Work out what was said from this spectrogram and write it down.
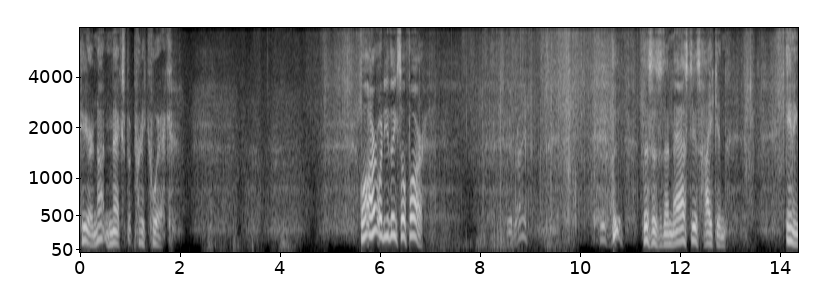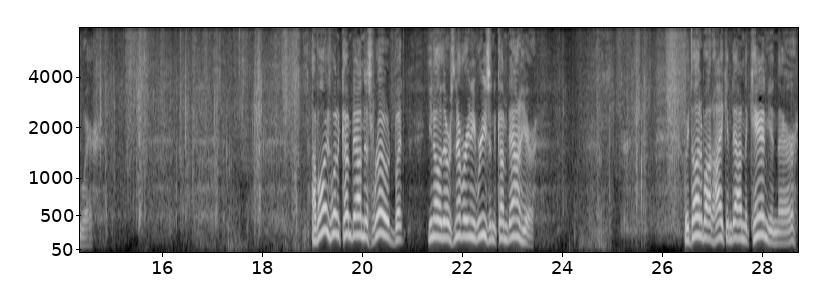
here, not next, but pretty quick. Well, Art, what do you think so far? Good ride. This is the nastiest hiking anywhere. I've always wanted to come down this road, but you know, there was never any reason to come down here. We thought about hiking down the canyon there.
